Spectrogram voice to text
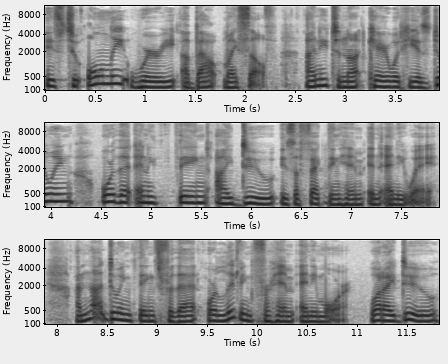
is to only worry about myself. I need to not care what he is doing or that anything I do is affecting him in any way. I'm not doing things for that or living for him anymore. What I do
